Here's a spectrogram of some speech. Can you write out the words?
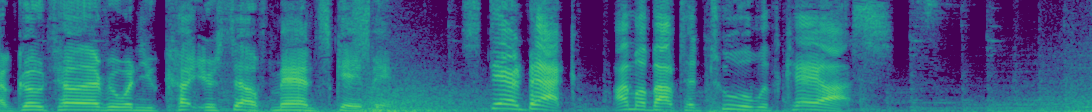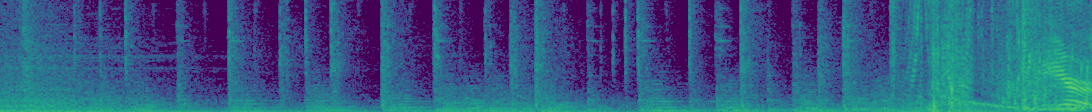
Ow! Now go tell everyone you cut yourself manscaping. Stand back. I'm about to tool with chaos. Here.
